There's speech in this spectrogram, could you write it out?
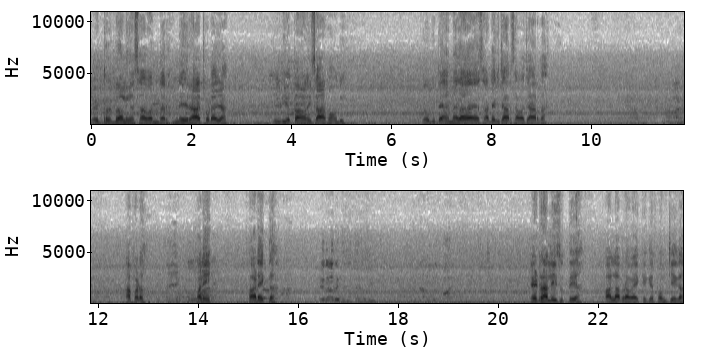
ਟਰੈਕਟਰ ਟਰਾਲੀਆਂ ਸਭ ਅੰਦਰ। ਹਨੇਰਾ ਥੋੜਾ ਜਿਹਾ। ਵੀਡੀਓ ਤਾਂ ਨਹੀਂ ਸਾਫ਼ ਆਉਂਦੀ। ਕਿਉਂਕਿ ਟਾਈਮ ਹੈਗਾ 4:30 ਸਵਾ ਚਾਰ ਦਾ। ਆ ਫੜ। ਫੜੀ। ਫੜ ਇੱਕ। ਇਹ ਰਾਤ ਇੱਥੇ ਸੁੱਤੇ ਤੁਸੀਂ? ਇਹ ਟਰਾਲੀ ਸੁੱਤੇ ਆ। ਪਾਲਾ ਭਰਾਵਾ ਇੱਕ ਇੱਕ ਪਹੁੰਚੇਗਾ।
